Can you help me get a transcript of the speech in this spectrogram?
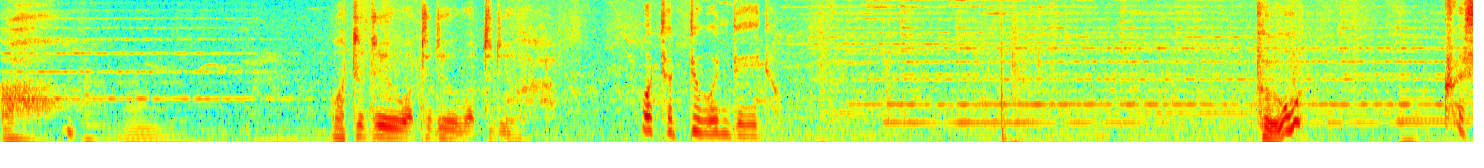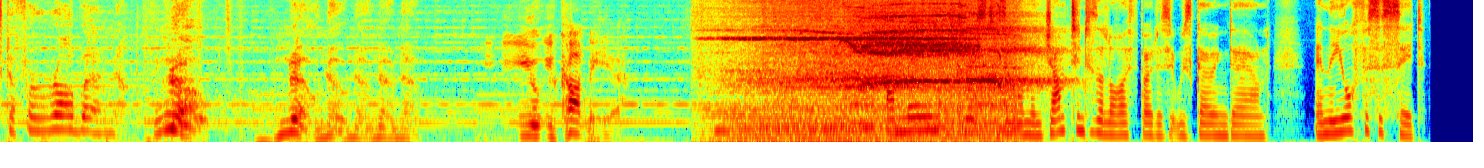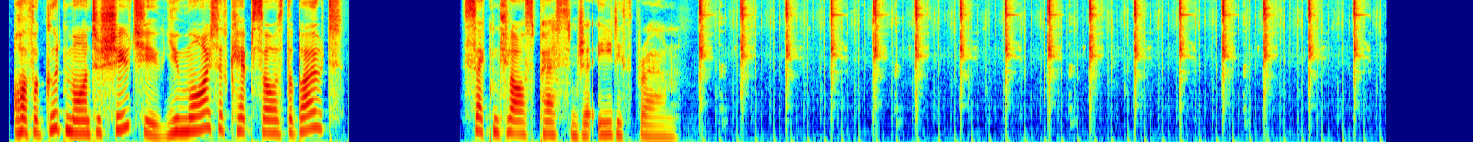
Oh. What to do, what to do, what to do. What to do indeed. Who? Christopher Robin. No! No, no, no, no, no. You, you can't be here. A man dressed as a woman jumped into the lifeboat as it was going down, and the officer said, I've a good mind to shoot you. You might have capsized the boat. Second class passenger Edith Brown.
